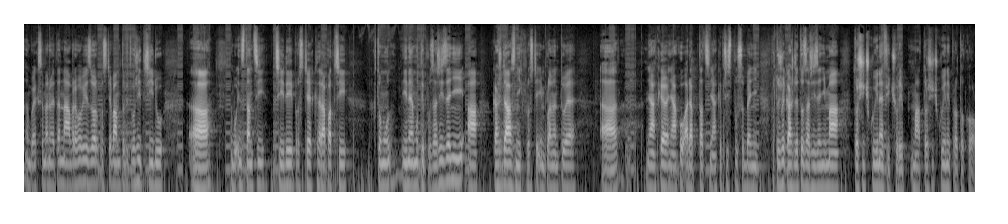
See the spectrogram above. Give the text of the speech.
nebo jak se jmenuje ten návrhový vzor, prostě vám to vytvoří třídu uh, nebo instanci třídy, prostě, která patří k tomu jinému typu zařízení a každá z nich prostě implementuje uh, nějaké, nějakou adaptaci, nějaké přizpůsobení, protože každé to zařízení má trošičku jiné featurey, má trošičku jiný protokol.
